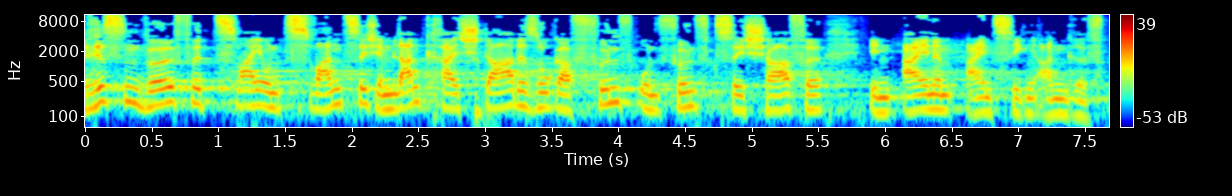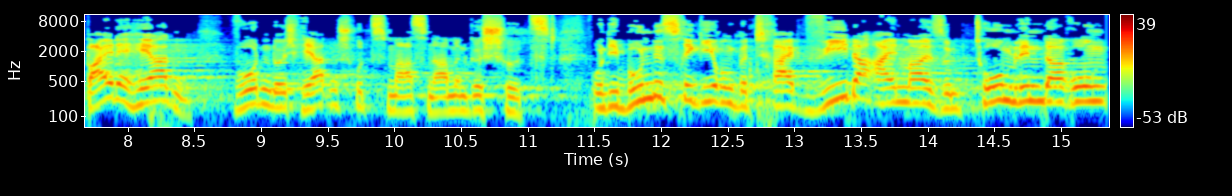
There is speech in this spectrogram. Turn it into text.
rissen Wölfe 22, im Landkreis Stade sogar 55 Schafe in einem einzigen Angriff. Beide Herden wurden durch Herdenschutzmaßnahmen geschützt. Und die Bundesregierung betreibt wieder einmal Symptomlinderung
